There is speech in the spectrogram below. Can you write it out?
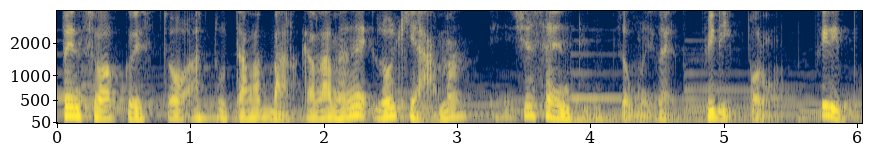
pensò a questo, a tutta la barca, la lo chiama e dice, senti, insomma, Filippo, no? Filippo,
